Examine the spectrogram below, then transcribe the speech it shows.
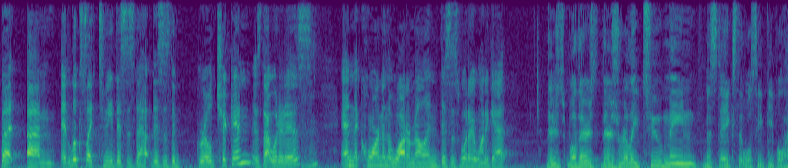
but um, it looks like to me this is the this is the grilled chicken. Is that what it is? Mm-hmm. And the corn and the watermelon. This is what I want to get. There's well, there's there's really two main mistakes that we'll see people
